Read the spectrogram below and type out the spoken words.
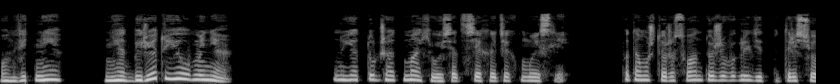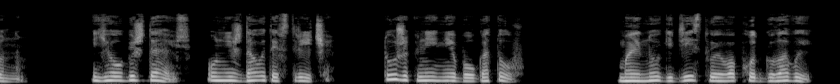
Он ведь не... не отберет ее у меня? Но я тут же отмахиваюсь от всех этих мыслей, потому что Руслан тоже выглядит потрясенным. Я убеждаюсь, он не ждал этой встречи, тоже к ней не был готов. Мои ноги, действуя в обход головы,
